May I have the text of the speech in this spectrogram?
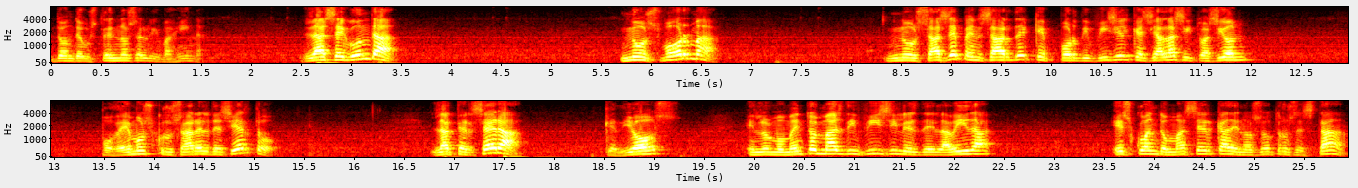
donde usted no se lo imagina. La segunda nos forma, nos hace pensar de que por difícil que sea la situación, podemos cruzar el desierto. La tercera, que Dios en los momentos más difíciles de la vida es cuando más cerca de nosotros está.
